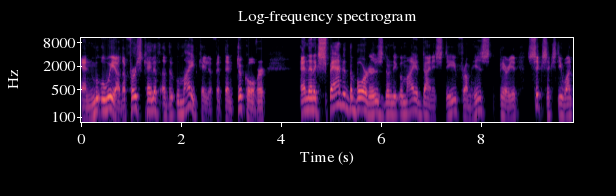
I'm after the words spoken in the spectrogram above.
And Muawiyah, the first caliph of the Umayyad Caliphate, then took over and then expanded the borders during the Umayyad dynasty from his period, 661,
